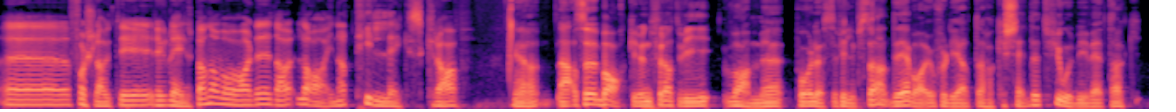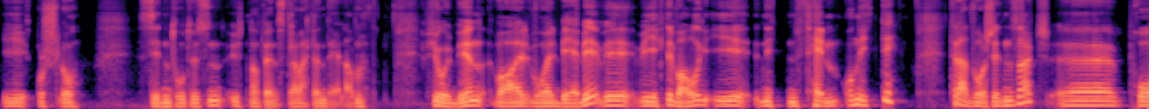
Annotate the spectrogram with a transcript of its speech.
eh, forslaget til reguleringsplan, og hva var det da la inn av tilleggskrav? Ja, altså Bakgrunnen for at vi var med på å løse Filipstad, det var jo fordi at det har ikke skjedd et fjordbyvedtak i Oslo siden 2000 uten at Venstre har vært en del av den. Fjordbyen var vår baby. Vi, vi gikk til valg i 1995, 30 år siden snart, eh, på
